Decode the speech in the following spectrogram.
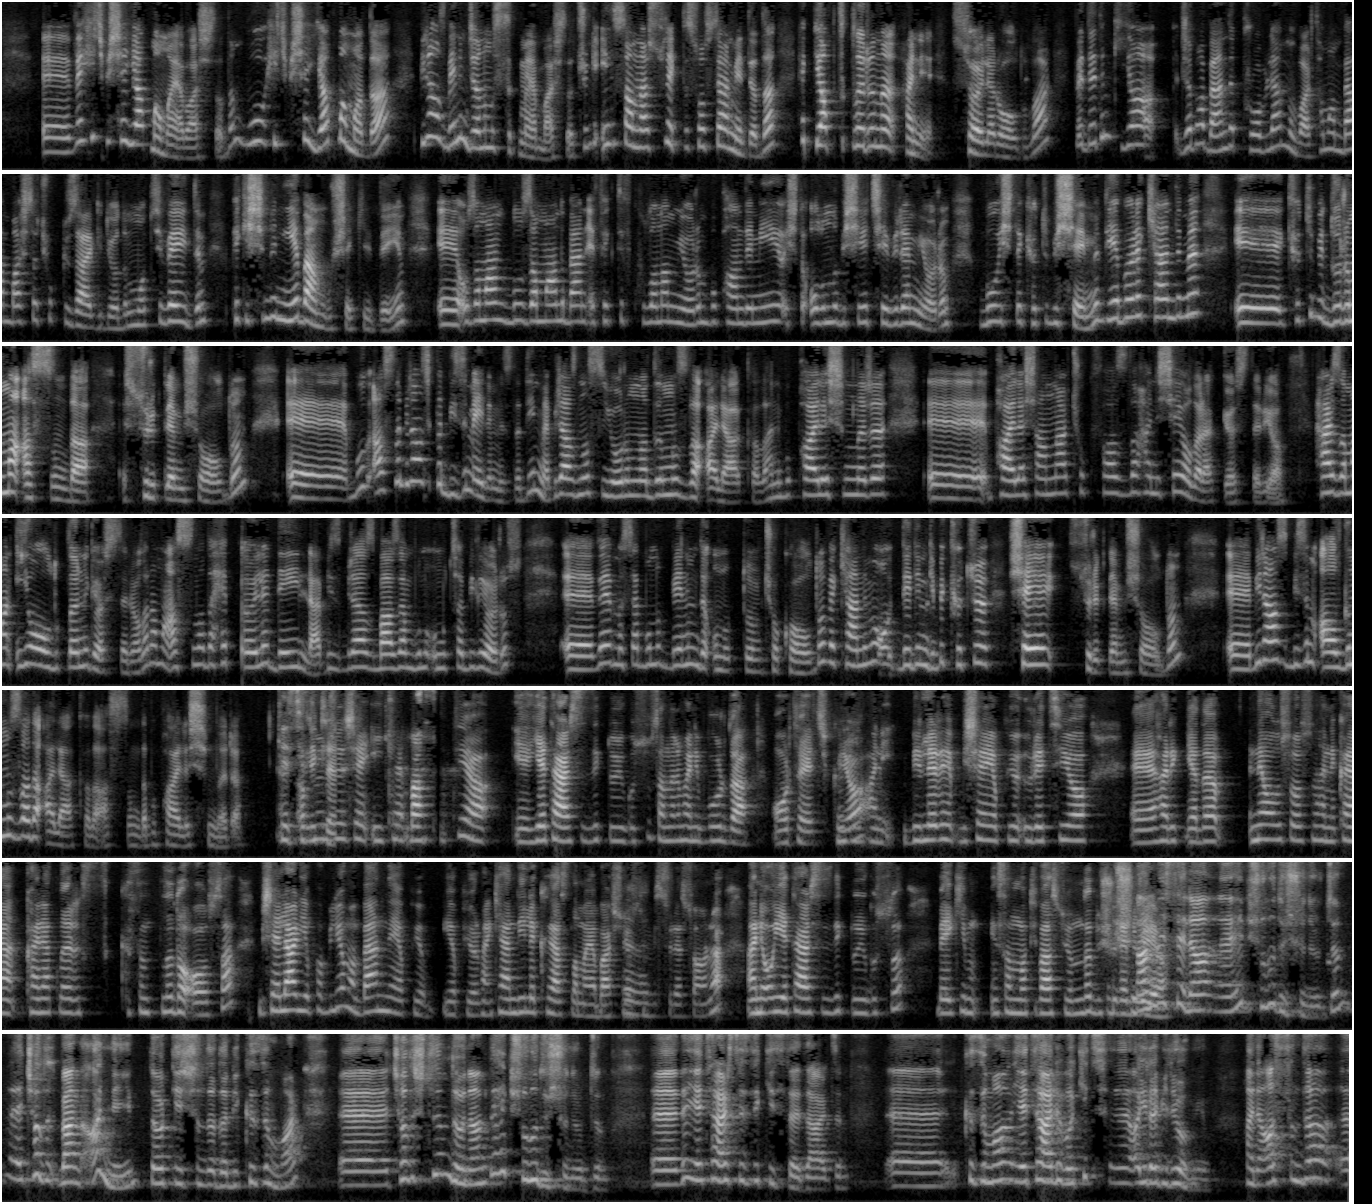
Ee, ve hiçbir şey yapmamaya başladım. Bu hiçbir şey yapmamada biraz benim canımı sıkmaya başladı. Çünkü insanlar sürekli sosyal medyada hep yaptıklarını hani söyler oldular. Ve dedim ki ya acaba bende problem mi var? Tamam ben başta çok güzel gidiyordum, motiveydim. Peki şimdi niye ben bu şekildeyim? E, o zaman bu zamanı ben efektif kullanamıyorum. Bu pandemiyi işte olumlu bir şeye çeviremiyorum. Bu işte kötü bir şey mi? diye böyle kendimi e, kötü bir duruma aslında sürüklemiş oldum. E, bu aslında birazcık da bizim elimizde değil mi? Biraz nasıl yorumladığımızla alakalı. Hani bu paylaşımları e, paylaşanlar çok fazla hani şey olarak gösteriyor her zaman iyi olduklarını gösteriyorlar ama aslında da hep öyle değiller. Biz biraz bazen bunu unutabiliyoruz. Ee, ve mesela bunu benim de unuttuğum çok oldu ve kendimi o dediğim gibi kötü şeye sürüklemiş oldum. Ee, biraz bizim algımızla da alakalı aslında bu paylaşımları. Kesinlikle. Az önce şey ilk bahsetti ya e, yetersizlik duygusu sanırım hani burada ortaya çıkıyor. Hı hı. Hani birileri bir şey yapıyor, üretiyor e, ya da ne olursa olsun hani kaynakları kısıntılı da olsa bir şeyler yapabiliyor ama ben ne yapıyor, yapıyorum? Hani kendiyle kıyaslamaya başlıyorsun evet. bir süre sonra. Hani o yetersizlik duygusu belki insanın motivasyonunu da düşürebiliyor. Ben mesela e, hep şunu düşünürdüm. E, çalış ben anneyim. 4 yaşında da bir kızım var. E, çalıştığım dönemde hep şunu düşünürdüm. E, ve yetersizlik hissederdim. E, kızıma yeterli vakit e, ayırabiliyor muyum? Hani aslında e,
